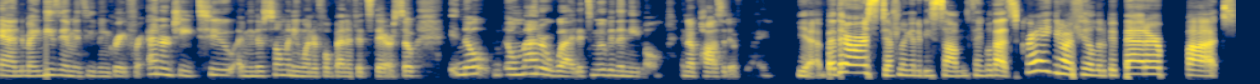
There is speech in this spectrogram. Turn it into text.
and magnesium is even great for energy too. I mean there's so many wonderful benefits there. So eh, no no matter what it's moving the needle in a positive way. Yeah but there are definitely going to be some saying well that's great you know i feel a little bit better but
